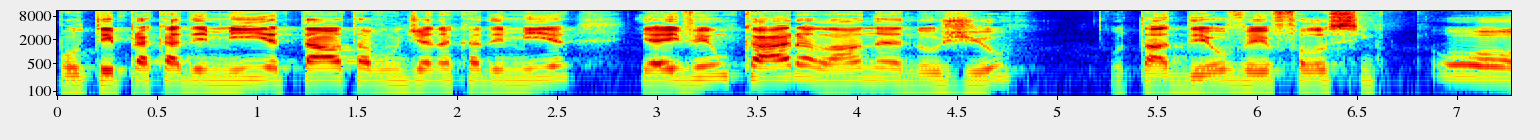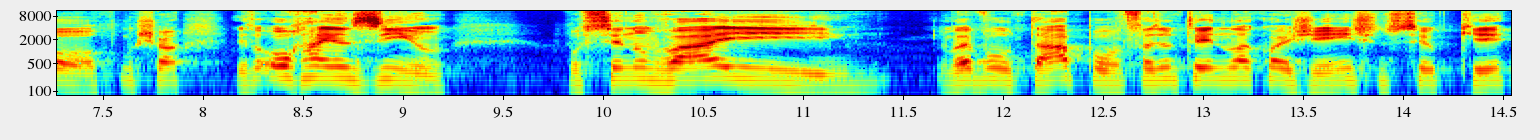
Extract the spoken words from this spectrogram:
Voltei pra academia e tal, tava um dia na academia, e aí veio um cara lá, né, do Gil, o Tadeu veio e falou assim: Ô, oh, como chama? Ele falou, ô, oh, Ryanzinho, você não vai. Vai voltar, pô, vai fazer um treino lá com a gente, não sei o quê.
